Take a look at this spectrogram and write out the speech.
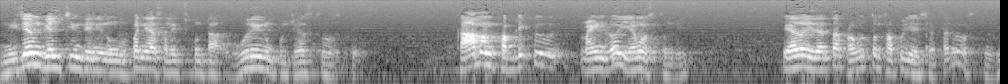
నిజం గెలిచిందని నువ్వు ఉపన్యాసాలు ఇచ్చుకుంటా ఊరేగింపులు చేస్తూ వస్తే కామన్ పబ్లిక్ మైండ్లో ఏమొస్తుంది? ఏదో ఇదంతా ప్రభుత్వం తప్పు చేసినట్టని వస్తుంది.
